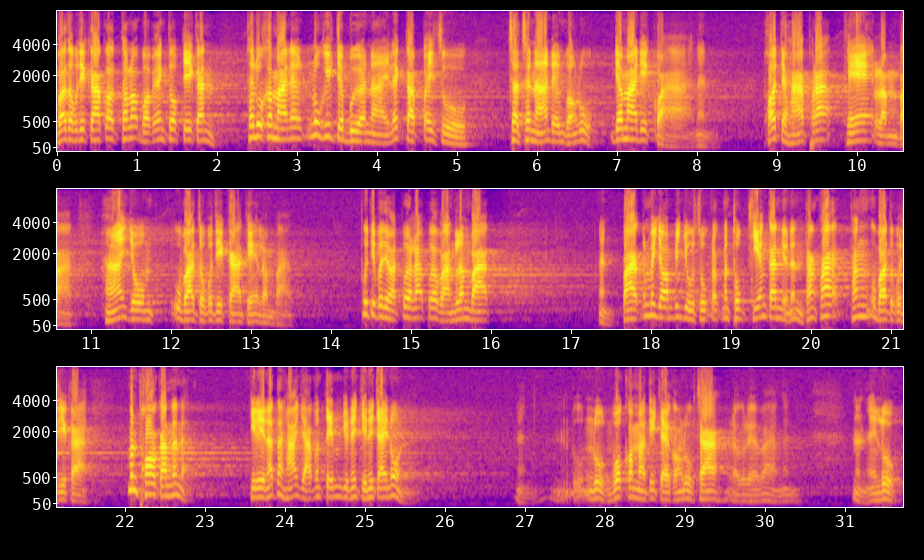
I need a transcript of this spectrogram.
บาตปฏิกาก็ทะเลาะเบาะแวงตบตีกัน ถ้าลูกเข้ามาแล้วลูกยิ่งจะเบื่อหน่ายและกลับไปสู่ศาสนาเดิมของลูก อย่ามาดีกว่านั่นเพราะจะหาพระแท้ลำบาก หาโยมอุบาสกปฏิกาแท้ลำบาก ผู้ที่ปฏิบัติเพื่อละเพื่อหวังลำบากนั่นปากมันไม่ยอมไปอยู่สุขหรอกมันถกเถียงกันอยู่นั่นทั้งพระทั้งอุบาสกปฏิกา มันพอกันนั่นแหละกิเลสนะตัณหาอยากมันเต็มอยู่ในจิตในใจน่นนั่นลูกวกเข้ามาที่ใจของลูกชาเราก็เลยว่างั้นนั่นให้ลูก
